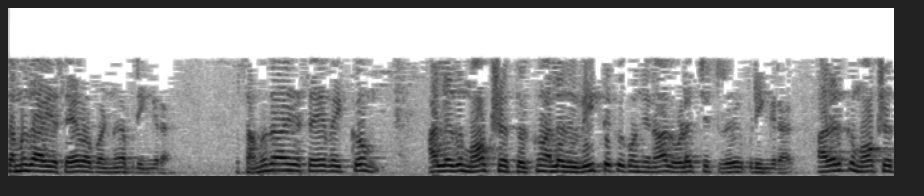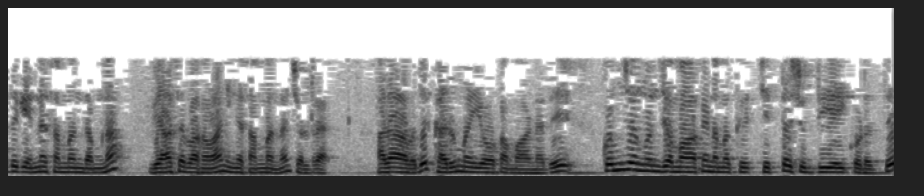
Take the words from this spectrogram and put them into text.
சமுதாய சேவை பண்ணு அப்படிங்கிற. சமுதாய சேவைக்கும் அல்லது மோக்ஷத்துக்கும் அல்லது வீட்டுக்கு கொஞ்ச நாள் உழைச்சிட்டு அப்படிங்கிறார். அதற்கு மோக்ஷத்துக்கு என்ன சம்பந்தம்னா வியாச பகவான் இங்க சம்பந்தம் சொல்ற அதாவது கர்மயோகமானது கொஞ்சம் கொஞ்சமாக நமக்கு சித்த சுத்தியை கொடுத்து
